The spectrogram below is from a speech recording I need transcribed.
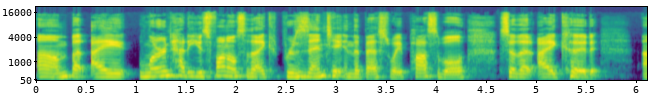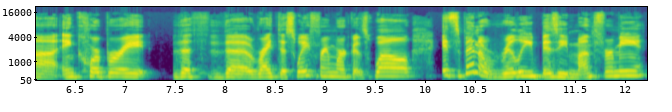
Um, but I learned how to use funnels so that I could present it in the best way possible, so that I could uh, incorporate the the Write This Way framework as well. It's been a really busy month for me.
